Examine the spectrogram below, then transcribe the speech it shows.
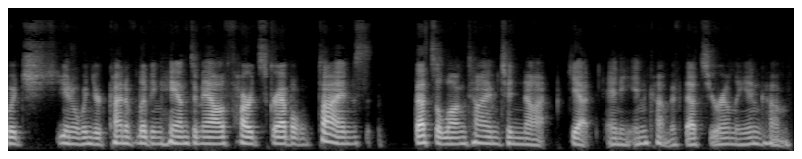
which you know when you're kind of living hand to mouth hard scrabble times that's a long time to not get any income if that's your only income.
